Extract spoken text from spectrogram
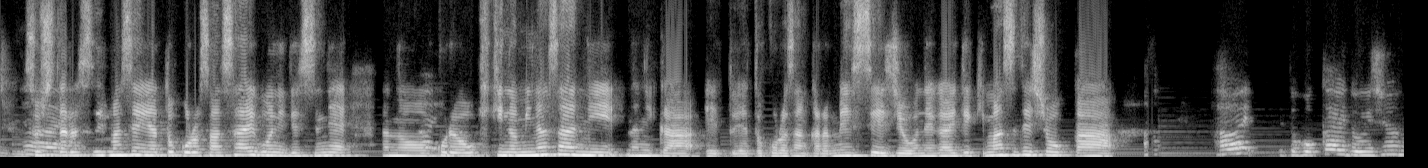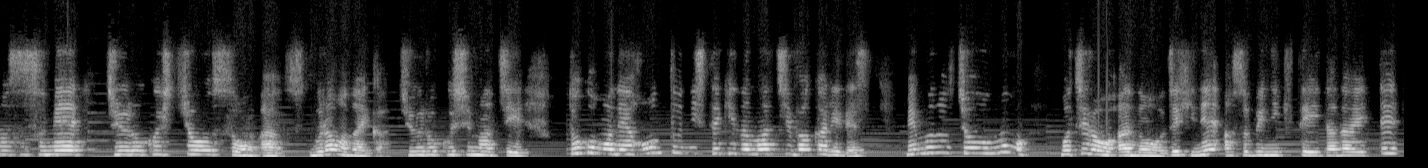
そうですそしたらすいません、やところさん、最後にですね、あの、はいこれをお聞きの皆さんに何か、えっと、やところさんからメッセージをお願いできますでしょうか？はい。えっと、北海道移住のすすめ、16市町村、あ、村はないか、16市町、どこもね、本当に素敵な町ばかりです。目室町も、もちろん、あの、ぜひね、遊びに来ていただいて、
